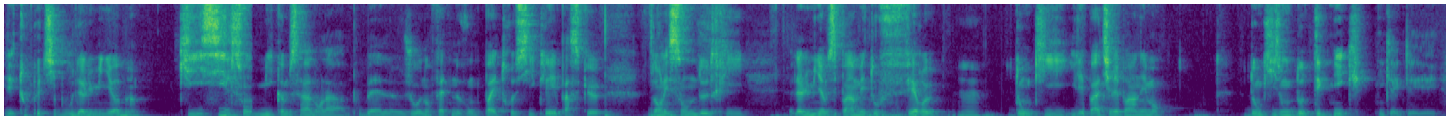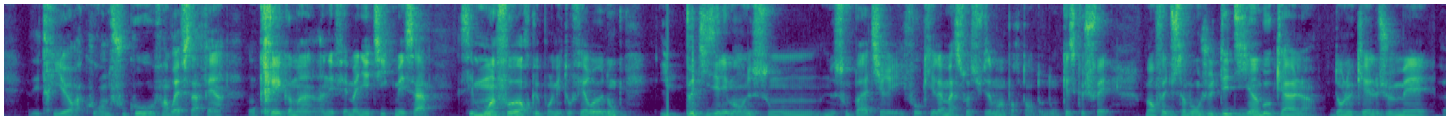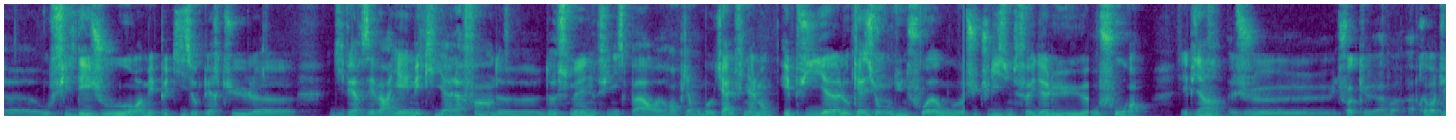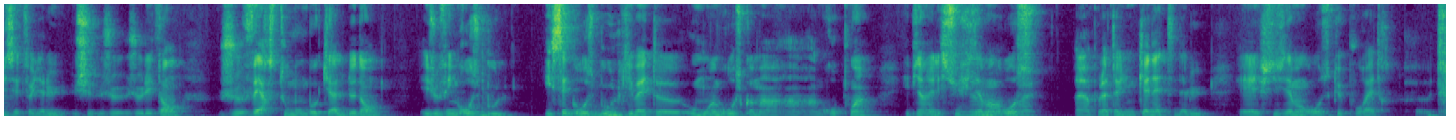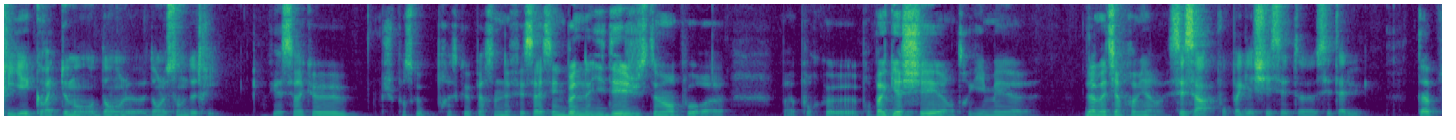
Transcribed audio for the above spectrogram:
des tout petits bouts d'aluminium qui, s'ils sont mis comme ça dans la poubelle jaune, en fait, ne vont pas être recyclés parce que dans les centres de tri, l'aluminium, c'est pas un métaux ferreux, Mhm. donc il n'est pas attiré par un aimant. Donc ils ont d'autres techniques, techniques avec des, des trieurs à courant de Foucault. Enfin bref, ça fait un, on crée comme un, un effet magnétique, mais ça c'est moins fort que pour les métaux ferreux. Donc les petits éléments ne sont ne sont pas attirés. Il faut que la masse soit suffisamment importante. Donc qu'est-ce que je fais? Ben, En fait, simplement, je dédie un bocal dans lequel je mets euh, au fil des jours mes petits opercules euh, divers et variés, mais qui à la fin de deux semaines finissent par euh, remplir mon bocal finalement. Et puis à l'occasion d'une fois où j'utilise une feuille d'alu au four, eh bien, je, une fois que, après avoir utilisé cette feuille d'alu, je, je l'étends, je verse tout mon bocal dedans et je fais une grosse boule. Et cette grosse boule, qui va être euh, au moins grosse comme un, un- un gros point, eh bien, elle est suffisamment grosse, ouais. elle a un peu la taille d'une canette d'alu, et elle est suffisamment grosse que pour être euh, triée correctement dans le, dans le centre de tri. Ok, c'est vrai que je pense que presque personne ne fait ça. et C'est une bonne idée justement pour euh, bah, pour que pour pas gâcher entre guillemets euh, de la matière première. ouais. C'est ça, pour pas gâcher cette, euh, cet alu. Top.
